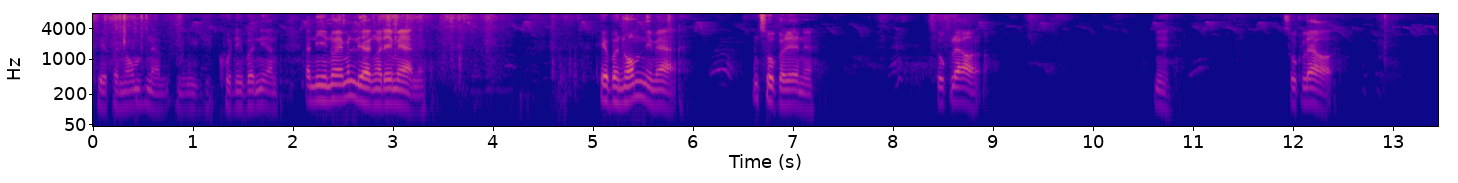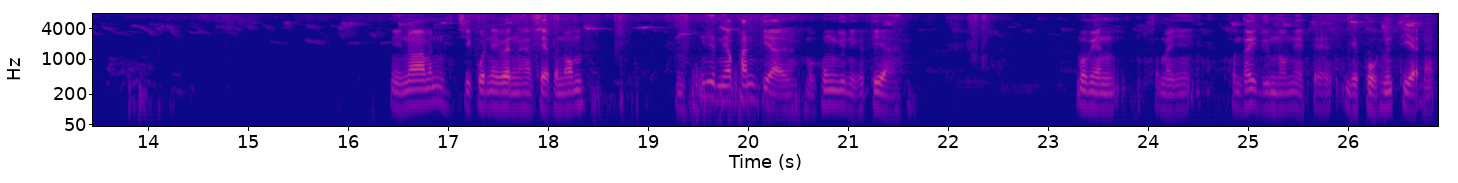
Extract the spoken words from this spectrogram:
เทียบพนมนะมีคุณในเบอร์เนียนอันนี้หน่วยมันเหลืองอะไรแม่เนี่ยเทียบพนมนี่แม่ มันสุกอะไรเนี่ย สุกแล้ว นี่ สุกแล้ว นี่นอมันสีคุณในเบอร์นะครับเทียบพนมนี่เนี้ยพันเตียหมกฮุงอยู่นี่ก็เตียโมเมนสมัยคนไทยดื่มนมเนี่ยแต่อย่าปลูกให้มันเตียนะ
